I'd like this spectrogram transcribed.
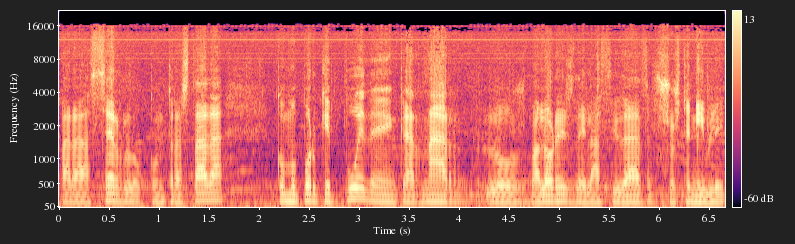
para hacerlo contrastada, como porque puede encarnar los valores de la ciudad sostenible.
